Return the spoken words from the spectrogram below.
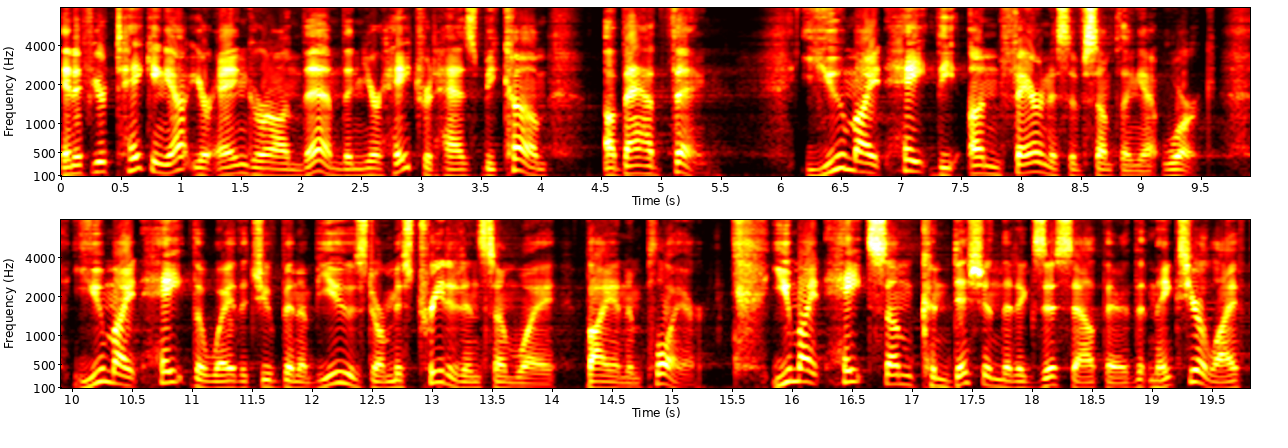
And if you're taking out your anger on them, then your hatred has become a bad thing. You might hate the unfairness of something at work. You might hate the way that you've been abused or mistreated in some way by an employer. You might hate some condition that exists out there that makes your life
